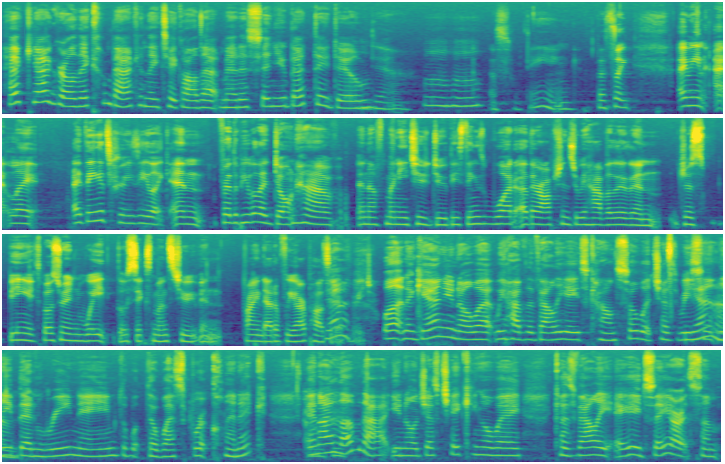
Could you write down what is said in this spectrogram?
Heck yeah, girl, they come back and they take all that medicine. You bet they do. Yeah. Mm-hmm. That's dang. That's like, I mean, I, like, I think it's crazy. Like, and for the people that don't have enough money to do these things, what other options do we have other than just being exposed to it and wait those six months to even find out if we are positive for each? Well, and again, you know what? We have the Valley AIDS Council, which has recently Yeah. been renamed the, the Westbrook Clinic. And I love that, you know, just taking away, because Valley AIDS, they are some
